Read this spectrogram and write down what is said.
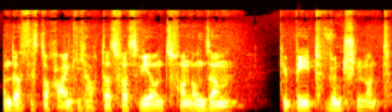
Und das ist doch eigentlich auch das, was wir uns von unserem Gebet wünschen. Und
